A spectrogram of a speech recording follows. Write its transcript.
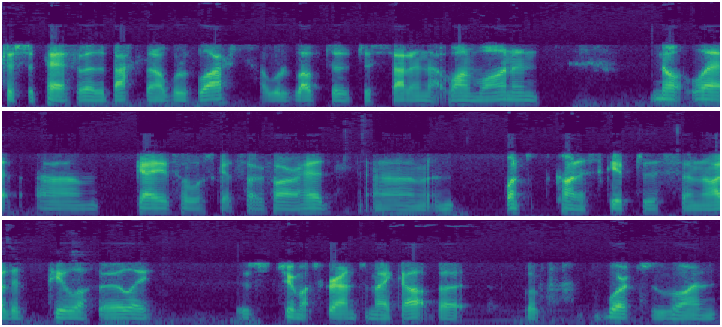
just a pair further back than I would have liked. I would have loved to have just sat in that 1-1 and not let um, Gai's horse get so far ahead. Um, and once it kind of skipped us and I did peel off early, it was too much ground to make up. But look, worked the line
